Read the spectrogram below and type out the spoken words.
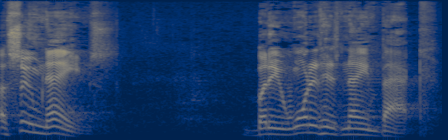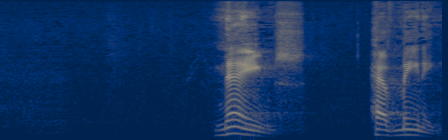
assumed names, but he wanted his name back. Names have meaning.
